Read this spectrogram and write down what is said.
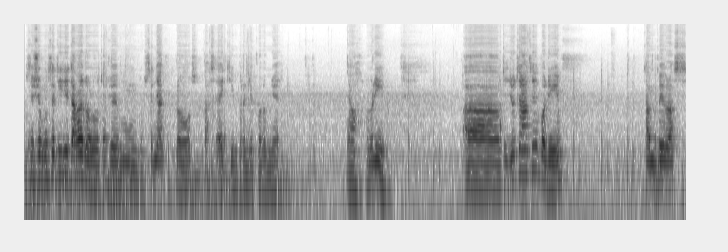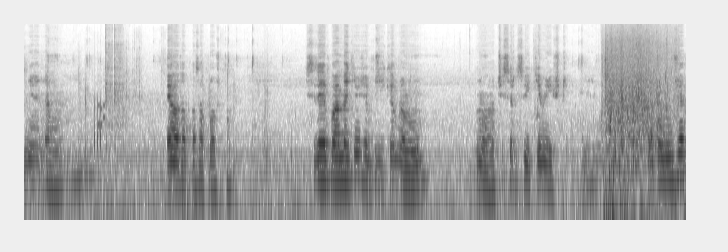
Myslím, že musím jít i tamhle dolů, takže musím nějak vypnout, asi i tím pravděpodobně. Jo, dobrý. A teď jdu teda ty vody. Tam by vlastně, ne. Jo, to zapnout to. Si tady pojeme tím žebříkem dolů. No, radši si rozsvítím, když to to pomůže.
